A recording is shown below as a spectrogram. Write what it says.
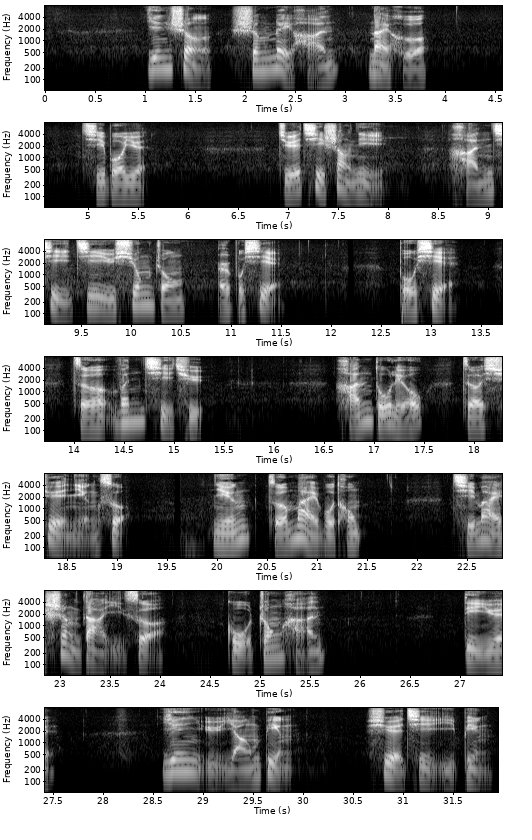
阴盛生内寒，奈何？岐伯曰：厥气上逆，寒气积于胸中而不泄，不泄，则温气去；寒毒流，则血凝涩，凝则脉不通，其脉盛大以涩，故中寒。帝曰：阴与阳并，血气已并，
